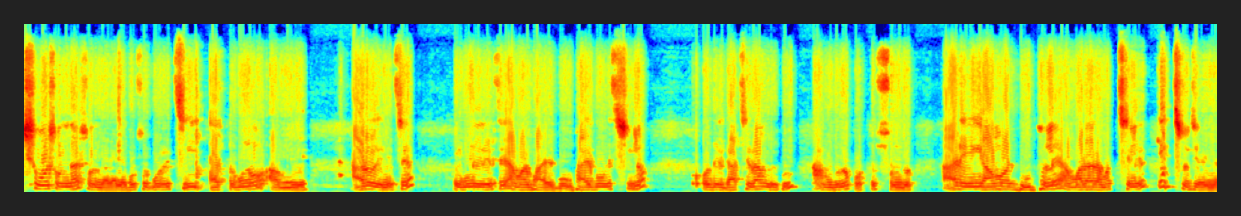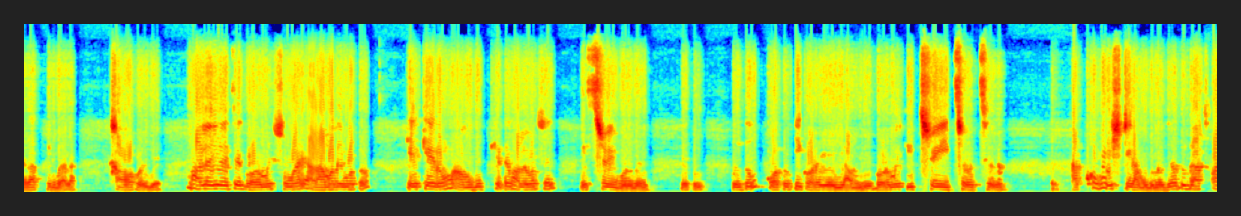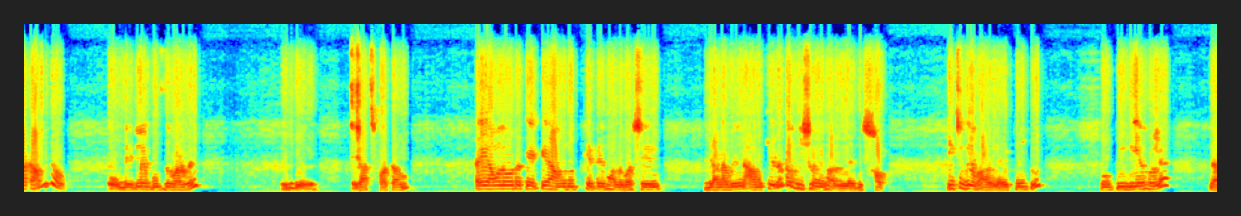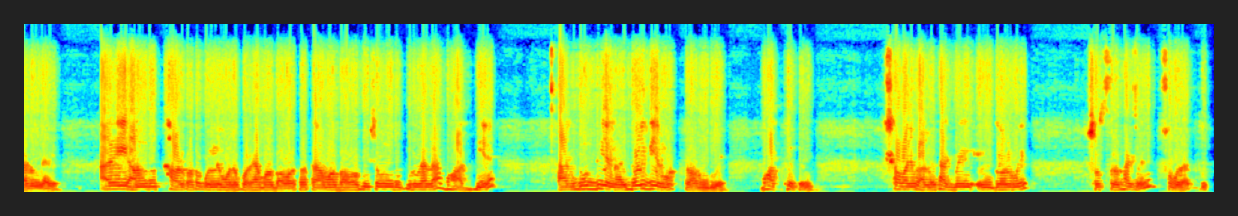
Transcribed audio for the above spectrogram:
শুভ সন্ধ্যা, সন্ধ্যাবেলা বসে পড়েছি। এতগুলো আম আরও এনেছে। এগুলো এনেছে আমার ভাইয়ের বউ। ভাইয়ের বউ এসেছিল। ওদের গাছের আম দেখুন, আমগুলো কত সুন্দর। আর এই আম আর দুধ হলে আমার আর আমার ছেলের কিচ্ছু যায় না রাত্রির বেলা। খাওয়া হয়ে যায়। ভালোই হয়েছে গরমের সময়। আর আমাদের মতো কে কে এরম আম দুধ খেতে ভালোবাসেন, নিশ্চয়ই বলবেন। দেখুন, কিন্তু কত কি করা যায় এই আম দিয়ে গরমে কিচ্ছুই ইচ্ছে হচ্ছে না। আর খুব মিষ্টি আমগুলো, যেহেতু গাছ পাকা আম তো দেখলে বুঝতে পারবেন। যে গাছ পাকা আম। তাই আমাদের মতো কে কে আম দুধ খেতে ভালোবাসেন, জানাবেন। আম খেতে তো ভীষণই ভালো লাগে, সব কিছু দিয়ে ভালো লাগে, কিন্তু রুটি দিয়ে হলে দারুণ লাগে। আর এই আম দুধ খাওয়ার কথা বললে মনে পড়ে আমার বাবার কথা। আমার বাবা ভীষণ দুপুরবেলা ভাত দিয়ে, আর দুধ দিয়ে নয়, দই দিয়ে মাত্র আম দিয়ে ভাত খেতেন। সবাই ভালো থাকবেন এই গরমে সুস্থ থাকবেন শুভরাত্রি।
